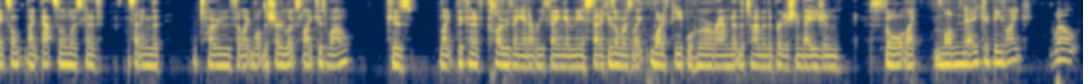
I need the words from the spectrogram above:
it's al- like that's almost kind of setting the tone for like what the show looks like as well. Because like the kind of clothing and everything and the aesthetic is almost like what if people who were around at the time of the British invasion thought like modern day could be like. Well,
